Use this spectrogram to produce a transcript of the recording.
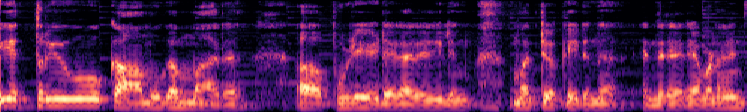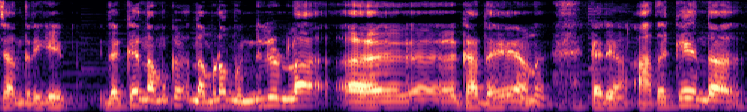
എത്രയോ കാമുകന്മാർ പുഴയുടെ കരയിലും മറ്റുമൊക്കെ ഇരുന്ന് എന്തിനാ രമണനും ചന്ദ്രികയും ഇതൊക്കെ നമുക്ക് നമ്മുടെ മുന്നിലുള്ള കഥയാണ്. കാര്യം അതൊക്കെ എന്താ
